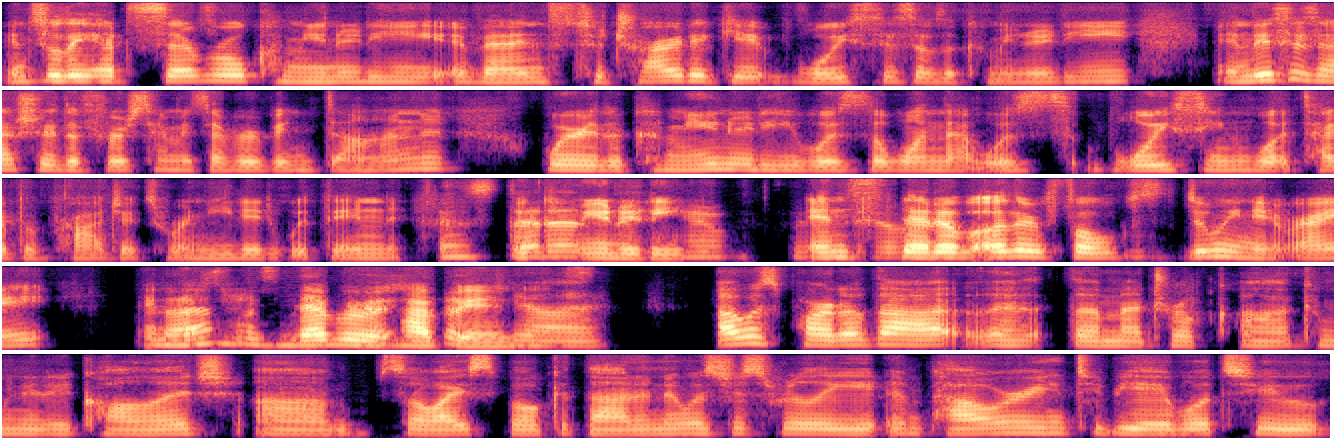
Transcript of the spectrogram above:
And so they had several community events to try to get voices of the community. And this is actually the first time it's ever been done where the community was the one that was voicing what type of projects were needed within Instead of community you instead of other folks Mhm. doing it, right? And that has never good. happened. Yeah, I was part of that at the Metro uh, Community College. Um, so I spoke at that, and it was just really empowering to be able to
